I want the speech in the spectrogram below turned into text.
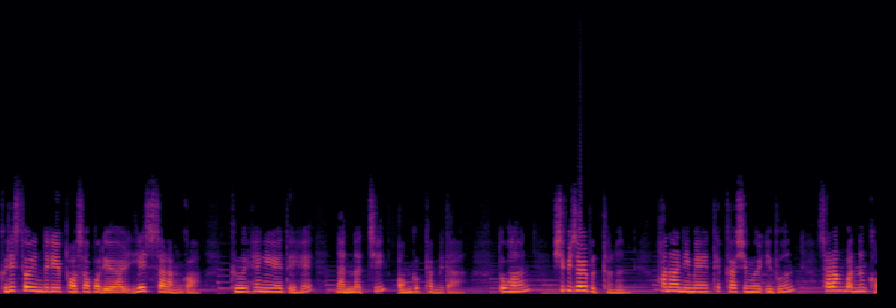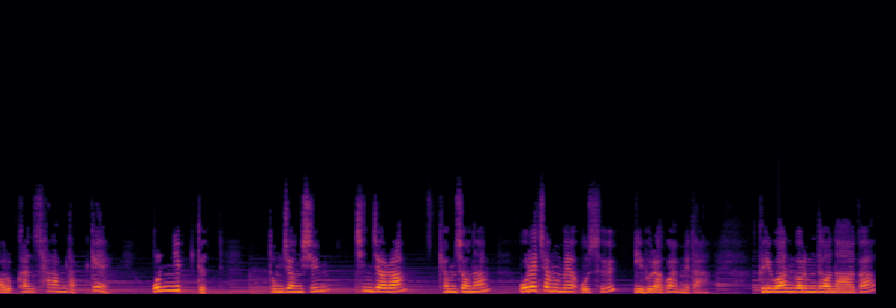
그리스도인들이 벗어버려야 할 옛사람과 그 행위에 대해 낱낱이 언급합니다. 또한 12절부터는 하나님의 택하심을 입은 사랑받는 거룩한 사람답게 옷 입듯 동정심, 친절함, 겸손함, 오래 참음의 옷을 입으라고 합니다. 그리고 한 걸음 더 나아가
